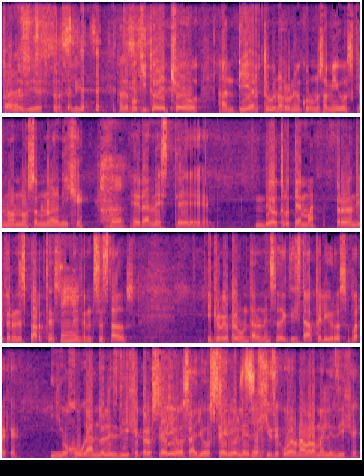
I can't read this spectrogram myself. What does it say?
todos los días para salir. Hace poquito, de hecho, antier tuve una reunión con unos amigos que no, no, son, no eran IGE, eran este de otro tema, pero eran diferentes partes, diferentes estados. Y creo que preguntaron eso, de que si estaba peligroso, ¿para qué? Y yo jugando les dije, pero serio, o sea, yo serio les quise jugar una broma y les dije,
